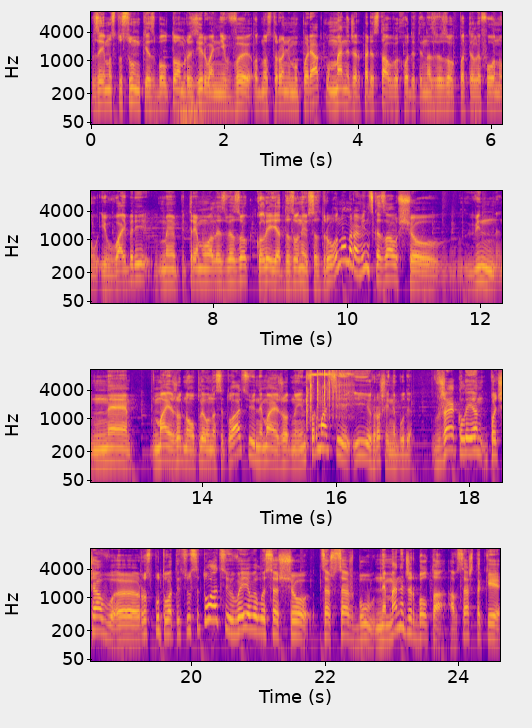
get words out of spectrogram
взаємостосунки з болтом розірвані в односторонньому порядку. Менеджер перестав виходити на зв'язок по телефону і в Вайбері. Ми підтримували зв'язок. Коли я дозвонився з другого номера, він сказав, що він не має жодного впливу на ситуацію, не має жодної інформації і грошей не буде. Вже коли я почав е, розпутувати цю ситуацію, виявилося, що це ж все ж був не менеджер болта, а все ж таки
